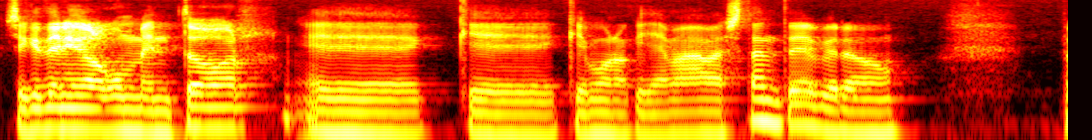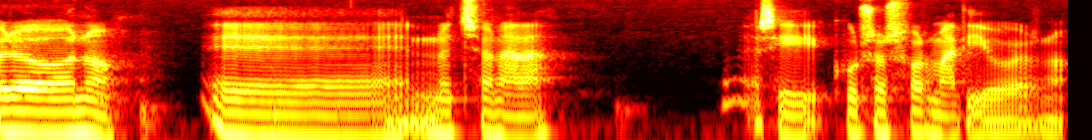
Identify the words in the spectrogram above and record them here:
sí que he tenido algún mentor eh, que, bueno, que llamaba bastante, pero, pero no, eh, no he hecho nada. Así, cursos formativos, no.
